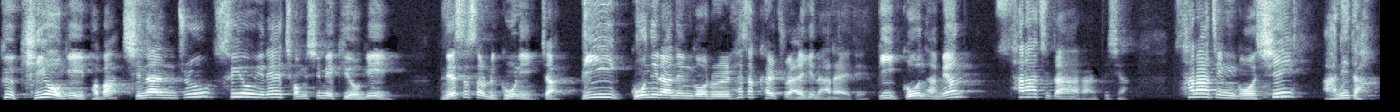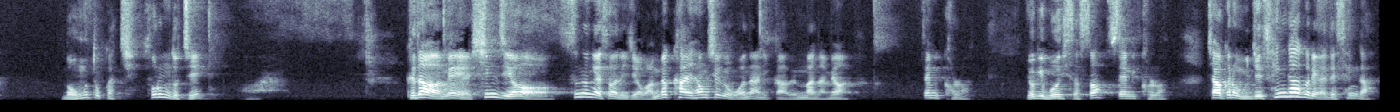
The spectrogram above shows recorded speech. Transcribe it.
그 기억이, 봐봐. 지난주 수요일의 점심의 기억이 necessary gone이, 자, be gone이라는 거를 해석할 줄 알긴 알아야 돼. be gone 하면 사라지다 라는 뜻이야. 사라진 것이 아니다. 너무 똑같이. 소름 돋지? 그 다음에 심지어 수능에서는 이제 완벽한 형식을 원하니까 웬만하면 세미콜론. 여기 뭐 있었어? 세미콜론. 자, 그럼 이제 생각을 해야 돼, 생각.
